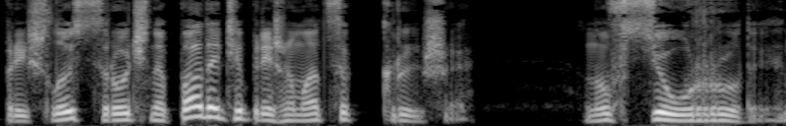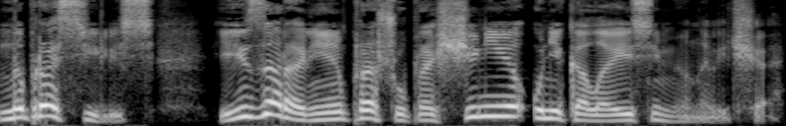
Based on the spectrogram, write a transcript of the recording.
Пришлось срочно падать и прижиматься к крыше. Ну все, уроды, напросились, и заранее прошу прощения у Николая Семеновича.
